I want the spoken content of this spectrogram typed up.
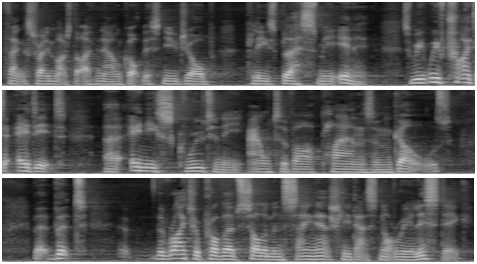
thanks very much that I've now got this new job. Please bless me in it. So we, we've tried to edit uh, any scrutiny out of our plans and goals. But, but the writer of Proverbs, Solomon, saying actually that's not realistic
